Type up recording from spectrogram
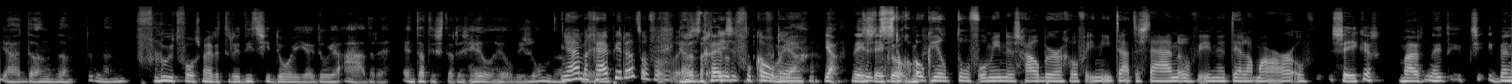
ja, dan, dan, dan vloeit volgens mij de traditie door je, door je aderen. En dat is, dat is heel, heel bijzonder. Ja, begrijp je dat? Of, of Ja, dat het- begrijp is ik het volkomen. Ja. nee, Dus het zeker. is toch ook heel tof om in de Schouwburg of in Ita te staan of in het Delamar of Zeker. Maar nee, ik, ik ben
